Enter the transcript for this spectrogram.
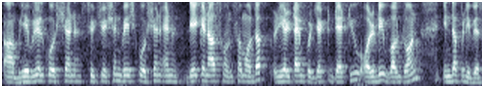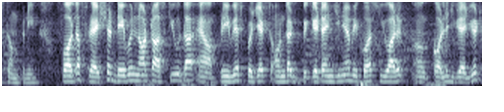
uh, behavioral question, situation based question, and they can ask on some of the real time project that you already worked on in the previous company. For the fresher, they will not ask you the uh, previous projects on the big data engineer because you are a uh, college graduate.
